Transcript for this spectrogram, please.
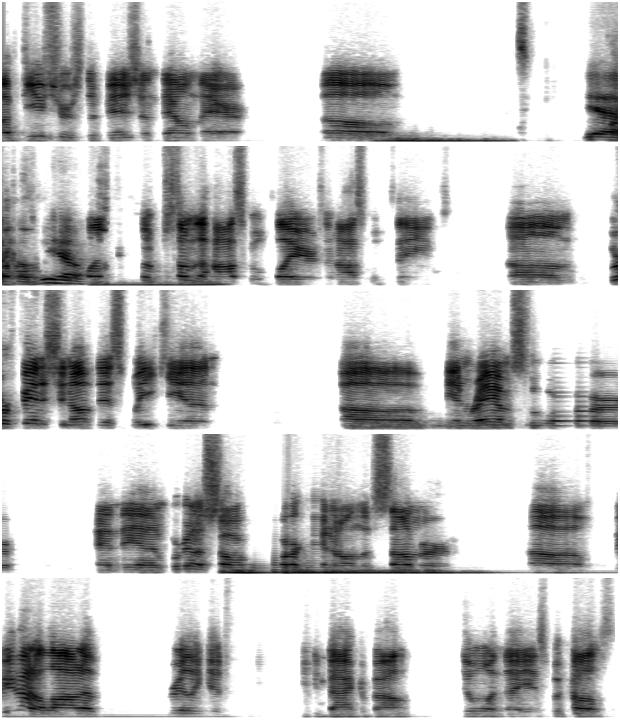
a futures division down there. Um, yeah, we have some of the high school players and high school teams. Um, we're finishing up this weekend uh, in Ramseur, and then we're going to start working on the summer. Um, we've had a lot of really good feedback about doing these because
